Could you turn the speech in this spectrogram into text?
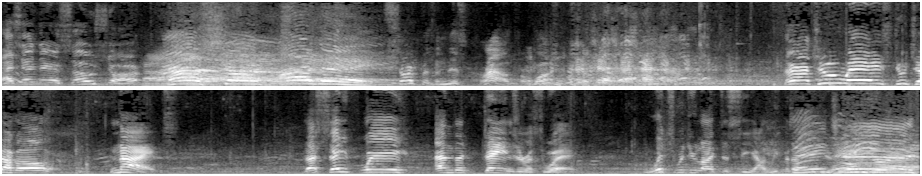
I said they are so sharp. How sharp are they? Sharper than this crowd, for one. there are two ways to juggle knives the safe way and the dangerous way. Which would you like to see? I'll leave it up to you. Dangerous.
